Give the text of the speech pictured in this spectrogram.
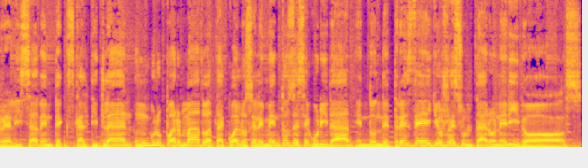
realizada en Texcaltitlán, un grupo armado atacó a los elementos de seguridad en donde tres de ellos resultaron heridos.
